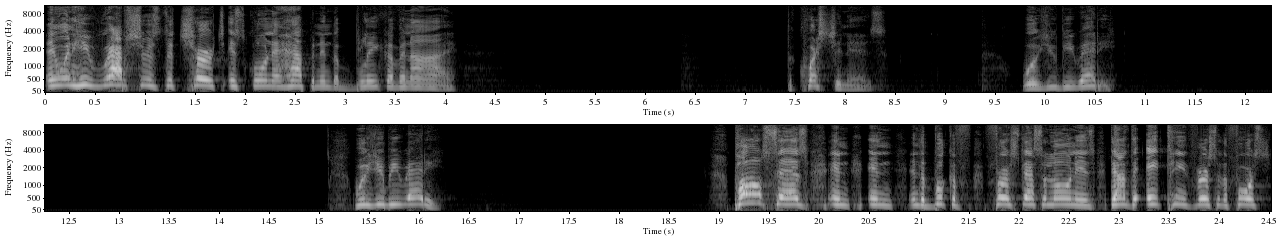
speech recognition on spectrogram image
And when he raptures the church, it's going to happen in the blink of an eye. The question is will you be ready? Will you be ready? Paul says in, in, in the book of First Thessalonians, down to 18th verse of the fourth,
